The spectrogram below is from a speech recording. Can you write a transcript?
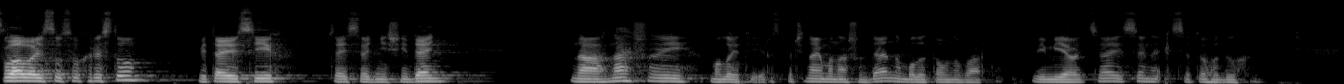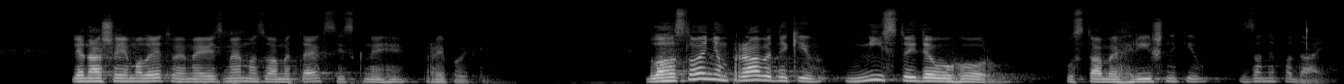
Слава Ісусу Христу! Вітаю всіх в цей сьогоднішній день на нашій молитві. Розпочинаємо нашу денну молитовну варту в ім'я Отця і Сина і Святого Духа. Для нашої молитви ми візьмемо з вами текст із книги Приповідки. Благословенням праведників місто йде угору, устами грішників занепадає.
